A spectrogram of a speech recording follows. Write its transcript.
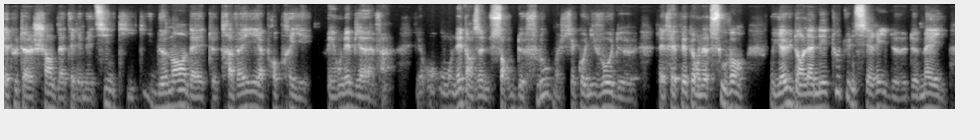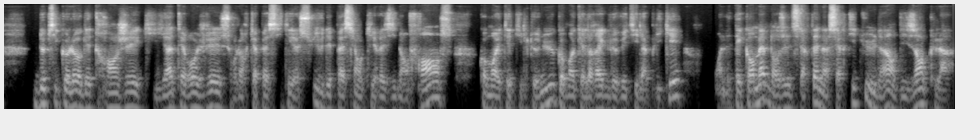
il y a tout un champ de la télémédecine qui, qui demande à être travaillé, approprié. Mais on est bien, enfin, on est dans une sorte de flou. Moi, je sais qu'au niveau de la FFPP, on a souvent, il y a eu dans l'année toute une série de mails de psychologues étrangers qui interrogeaient sur leur capacité à suivre des patients qui résident en France, comment étaient-ils tenus, comment, quelles règles devaient-ils appliquer? On était quand même dans une certaine incertitude hein, en disant que la,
